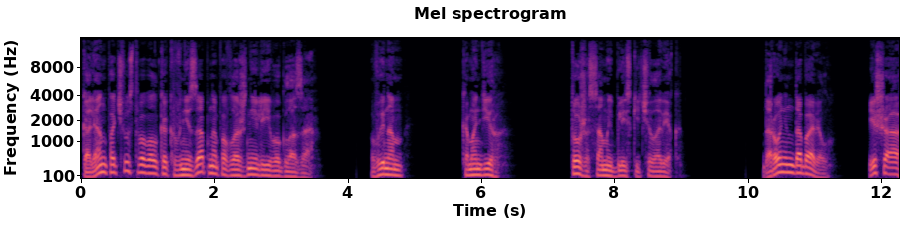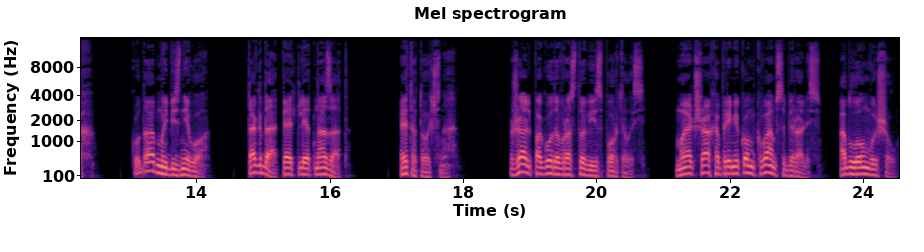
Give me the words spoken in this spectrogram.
Колян почувствовал, как внезапно повлажнили его глаза. Вы нам, командир, тоже самый близкий человек. Доронин добавил. И Шах, Куда бы мы без него? Тогда, пять лет назад. Это точно. Жаль, погода в Ростове испортилась. Мы от Шаха прямиком к вам собирались. Облом вышел.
